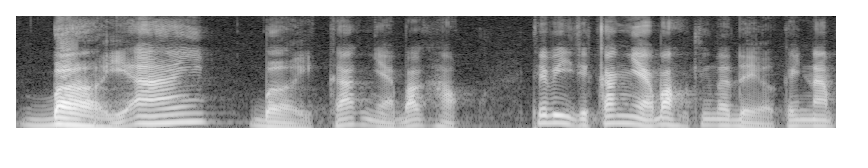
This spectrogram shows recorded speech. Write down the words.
bởi ai bởi các nhà bác học thế vì các nhà bác học chúng ta để ở cách 5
